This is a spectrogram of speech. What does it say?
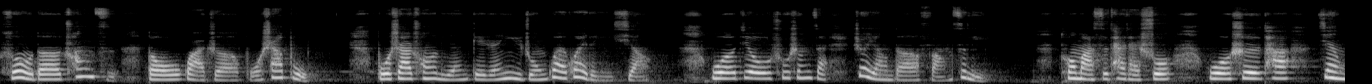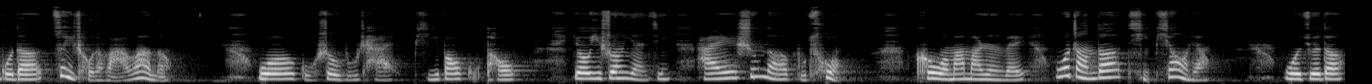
所有的窗子都挂着薄纱布，薄纱窗帘给人一种怪怪的印象。我就出生在这样的房子里。托马斯太太说：“我是他见过的最丑的娃娃了。我骨瘦如柴，皮包骨头，有一双眼睛还生得不错。可我妈妈认为我长得挺漂亮。我觉得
